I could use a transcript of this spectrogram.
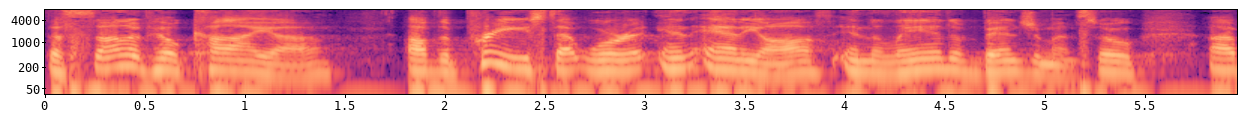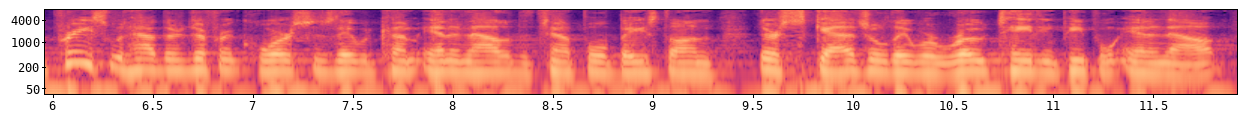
the son of Hilkiah, of the priests that were in Anathoth in the land of Benjamin. So uh, priests would have their different courses. They would come in and out of the temple based on their schedule. They were rotating people in and out.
